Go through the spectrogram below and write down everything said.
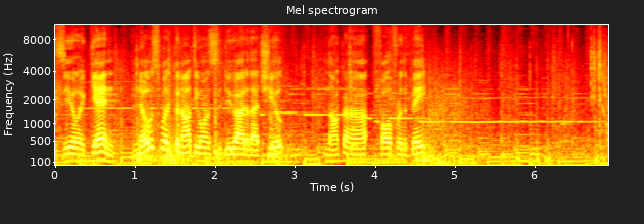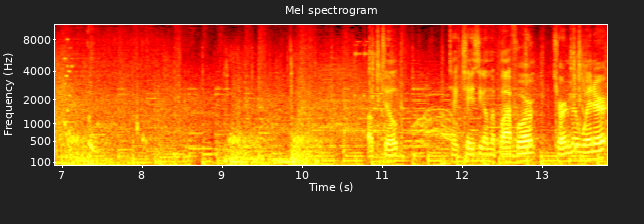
Zeal again knows what Konati wants to do out of that shield. Not gonna fall for the bait. Up tilt. Tech chasing on the platform. Tournament winner.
